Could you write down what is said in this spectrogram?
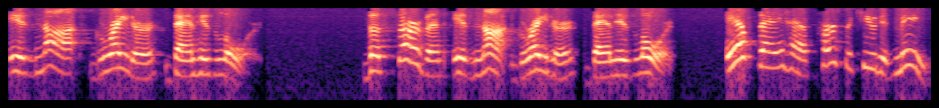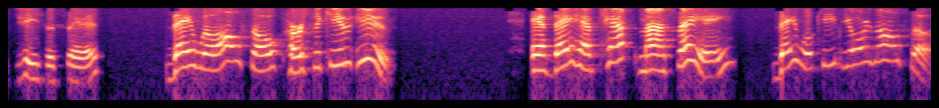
is not greater than his Lord the servant is not greater than his Lord. If they have persecuted me, Jesus says, they will also persecute you. If they have kept my saying, they will keep yours also.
